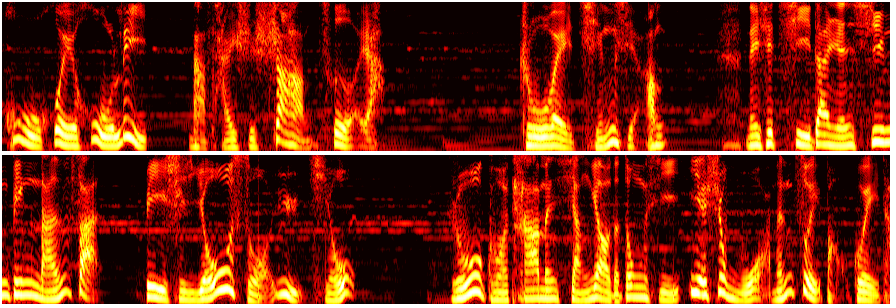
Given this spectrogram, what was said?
互惠互利，那才是上策呀！诸位请想，那些契丹人兴兵南犯，必是有所欲求。如果他们想要的东西也是我们最宝贵的，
